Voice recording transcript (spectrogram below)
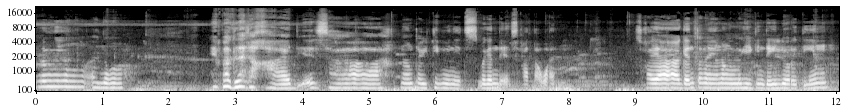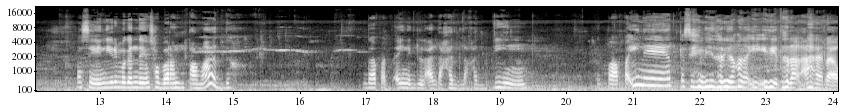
Niyo yung ano, yung paglalakad is ah, ng 30 minutes. Maganda yan sa katawan. So, kaya ganito na yan ang magiging daily routine. Kasi hindi rin maganda yung sobrang tamad. Dapat ay naglalakad-lakad din. Nagpapainit kasi hindi na rin ako naiirita ng araw.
